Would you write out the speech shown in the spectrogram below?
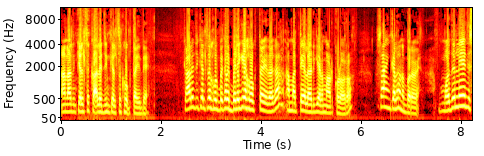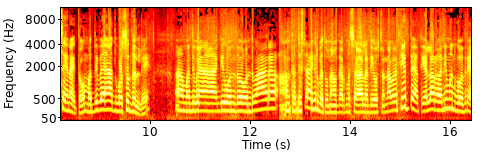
ನಾನು ಅದನ್ನ ಕೆಲಸ ಕಾಲೇಜಿನ ಕೆಲಸಕ್ಕೆ ಹೋಗ್ತಾ ಇದ್ದೆ. ಕಾಲೇಜಿನ ಕೆಲಸಕ್ಕೆ ಹೋಗ್ಬೇಕಾದ್ರೆ ಬೆಳಿಗ್ಗೆ ಹೋಗ್ತಾ ಇದ್ದಾಗ ನಮ್ಮ ಅತ್ತೆ ಎಲ್ಲ ಅಡುಗೆ ಎಲ್ಲ ಮಾಡ್ಕೊಡೋರು. ಸಾಯಂಕಾಲ ನಾನು ಬರುವೆ. ಮೊದಲನೇ ದಿವಸ ಏನಾಯಿತು ಮದುವೆ ಆದ ಹೊಸದಲ್ಲಿ ಮದುವೆ ಆಗಿ ಒಂದು ಒಂದು ವಾರ ಅಂತ ದಿವಸ ಆಗಿರ್ಬೋದು. ನಾವು ಧರ್ಮಸ್ಥಳ ದೇವಸ್ಥಾನ ನಾವೆಲ್ಲ ತೀರ್ಥಯಾತ್ರೆ, ಎಲ್ಲರೂ ಹನಿಮನ್ಗೆ ಹೋದರೆ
